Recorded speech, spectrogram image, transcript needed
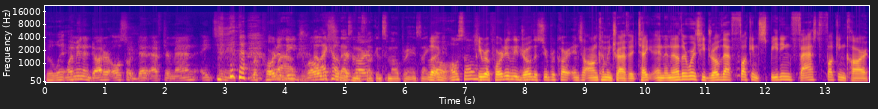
But what? Women and daughter also dead after man 18 reportedly Wow. drove I like how that's in the supercar. fucking small print. It's like, Look, oh, also. He reportedly drove the supercar into oncoming traffic. Tech, and in other words, he drove that fucking speeding fast fucking car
